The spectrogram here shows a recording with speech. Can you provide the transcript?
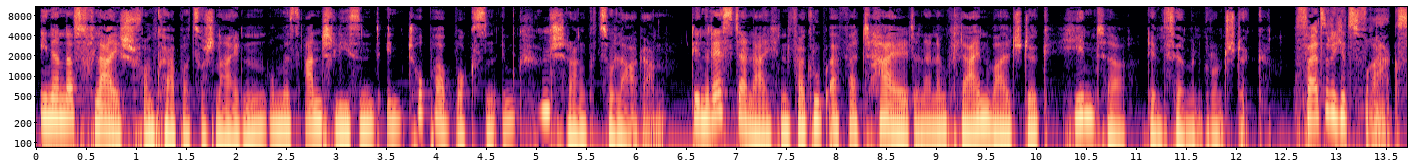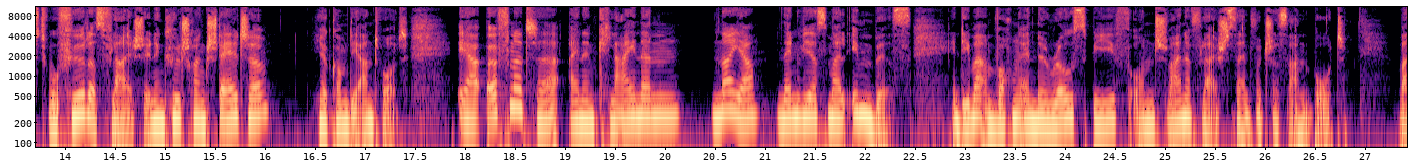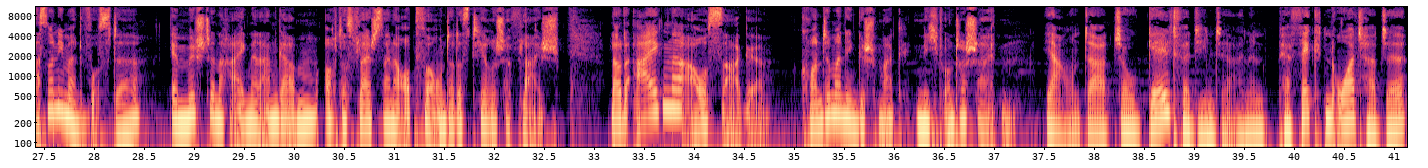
ihnen das Fleisch vom Körper zu schneiden, um es anschließend in Tupperboxen im Kühlschrank zu lagern. Den Rest der Leichen vergrub er verteilt in einem kleinen Waldstück hinter dem Firmengrundstück. Falls du dich jetzt fragst, wofür das Fleisch in den Kühlschrank stellte, hier kommt die Antwort. Er öffnete einen kleinen, naja, nennen wir es mal Imbiss, indem er am Wochenende Roastbeef und Schweinefleisch-Sandwiches anbot. Was noch niemand wusste, er mischte nach eigenen Angaben auch das Fleisch seiner Opfer unter das tierische Fleisch. Laut eigener Aussage konnte man den Geschmack nicht unterscheiden. Ja, und da Joe Geld verdiente, einen perfekten Ort hatte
